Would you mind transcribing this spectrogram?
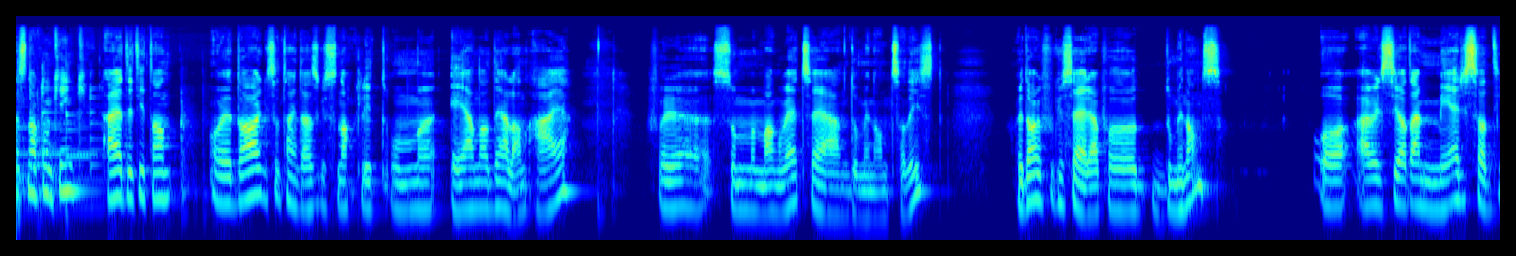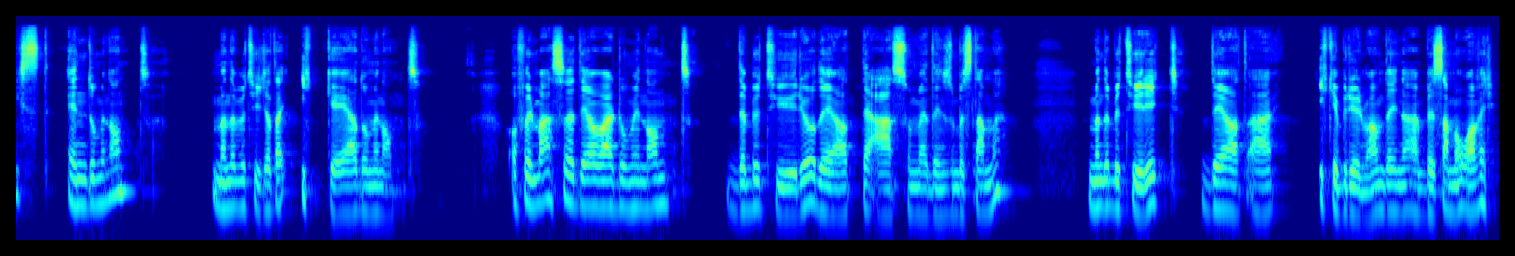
til Snakk om kink. Jeg heter Titan, og i dag så tenkte jeg jeg skulle snakke litt om eh, en av delene jeg er. For eh, som mange vet, så er jeg en dominant sadist. Og i dag fokuserer jeg på dominans. Og jeg vil si at jeg er mer sadist enn dominant, men det betyr ikke at jeg ikke er dominant. Og for meg så er det å være dominant Det betyr jo det at det er jeg som er den som bestemmer. Men det betyr ikke det at jeg ikke bryr meg om den jeg bestemmer over.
